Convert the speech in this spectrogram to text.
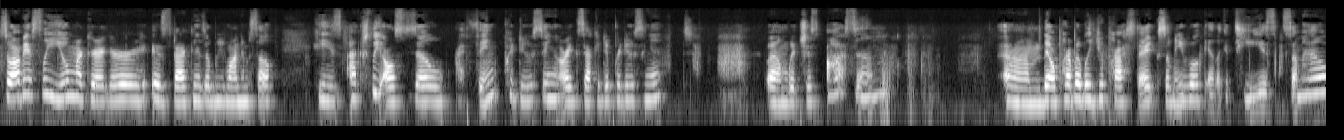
So obviously, Ewan McGregor is back as Obi Wan himself. He's actually also, I think, producing or executive producing it, um, which is awesome um, they'll probably do prosthetics, so maybe we'll get like a tease somehow.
